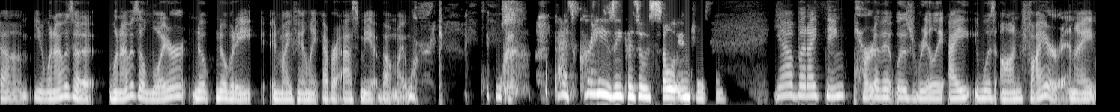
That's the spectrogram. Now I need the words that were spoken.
um you know when i was a when I was a lawyer, no nobody in my family ever asked me about my work. That's crazy because it was so interesting. Yeah, but I think part of it was really I was on fire and I,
